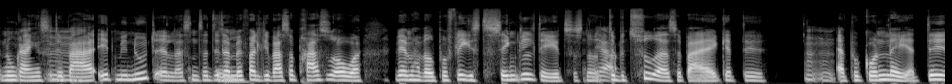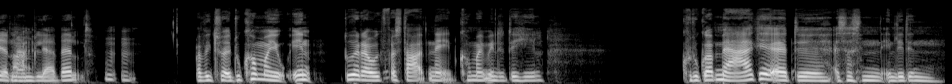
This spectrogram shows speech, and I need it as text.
nogle gange så er det Mm. bare et minut, eller sådan, så det mm. der Mm. med, at folk de var så presset over, hvem har været på flest single dates og sådan noget, Ja. det betyder altså bare ikke, at det Mm-mm. er på grundlag af det, at Nej. man bliver valgt. Mm-mm. Og Victoria, du kommer jo ind. Du er der jo ikke fra starten af. Du kommer ind i det hele. Kunne du godt mærke, at øh, altså sådan en lidt en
